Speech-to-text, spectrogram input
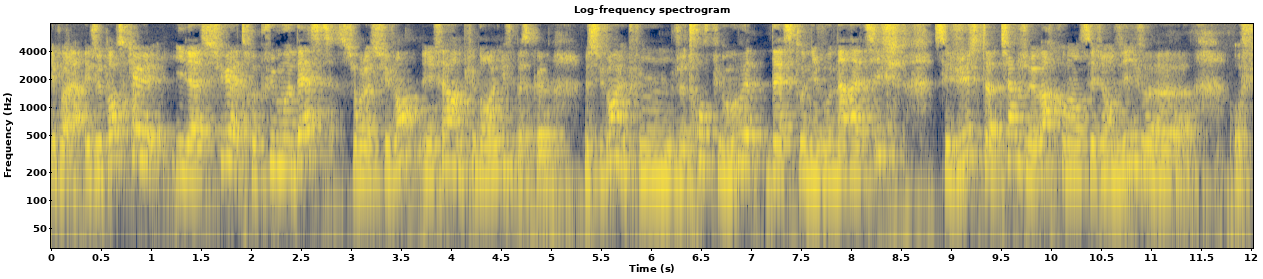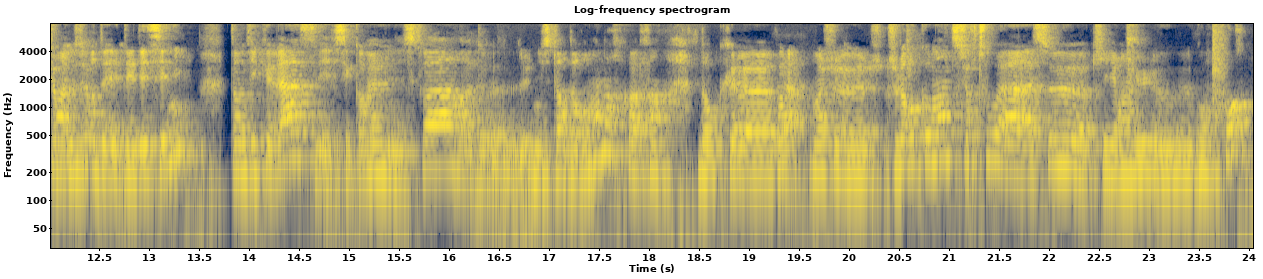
et voilà. Et je pense qu'il a su être plus modeste sur le suivant et faire un plus grand livre parce que le suivant est plus, je trouve, plus modeste au niveau narratif. C'est juste, tiens, je vais voir comment ces gens vivent euh, au fur et à mesure des, décennies. Tandis que là, c'est quand même une histoire de, une histoire de roman noir, quoi. Enfin, donc euh, voilà. Moi, je, je, le recommande surtout à ceux qui ont lu le, le concours.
